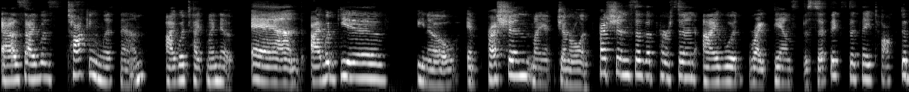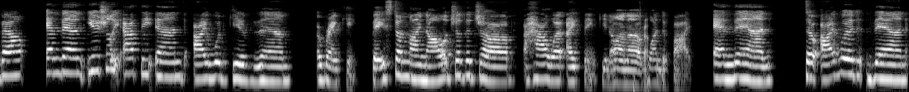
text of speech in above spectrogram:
As I was talking with them, I would type my notes and I would give, you know, impression, my general impressions of the person. I would write down specifics that they talked about. And then usually at the end, I would give them a ranking based on my knowledge of the job, how I think, you know, on a Okay. one to five. And then so I would then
